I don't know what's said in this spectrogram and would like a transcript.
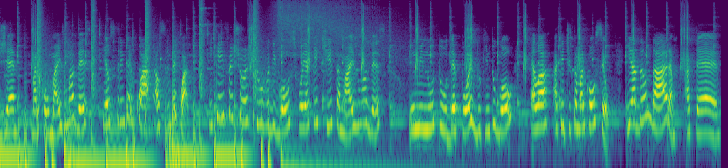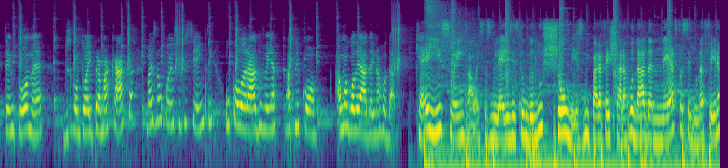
Gé marcou mais uma vez e aos 34, aos 34. E quem fechou a chuva de gols foi a Ketita mais uma vez. Um minuto depois do quinto gol, ela, a Ketita marcou o seu. E a Dandara até tentou, né? Descontou aí para Macaca, mas não foi o suficiente. O Colorado vem aplicou uma goleada aí na rodada. Que é isso, hein, Val? Essas mulheres estão dando show mesmo. E para fechar a rodada nesta segunda-feira,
